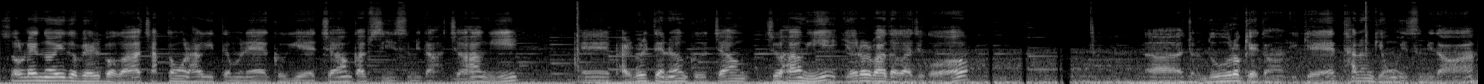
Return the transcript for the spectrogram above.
솔레노이드 밸브가 작동을 하기 때문에 거기에 저항값이 있습니다. 저항이 에, 밟을 때는 그 저항, 저항이 열을 받아 가지고 아, 좀 누렇게 좀 이렇게 타는 경우 있습니다.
